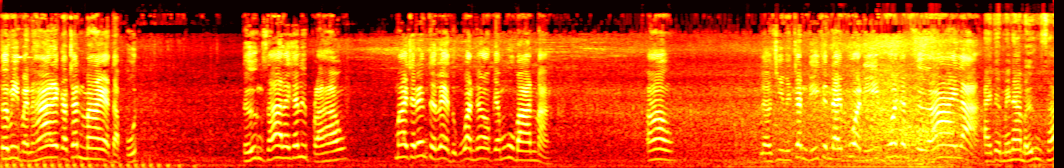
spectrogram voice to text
เธอมีปัญหาอะไรกับฉันไหมอะตะปุดตึงสาอะไรฉันหรือเปล่า ไม่จะเล่นเธอเล่ทุกวันฉันเอาแกมงูบานมาเอาแล้วชีวิตฉันดีฉันได้พัวดีพัวฉันเสือให้ล่ะไอเธอไม่น่ามาอึ้งซา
